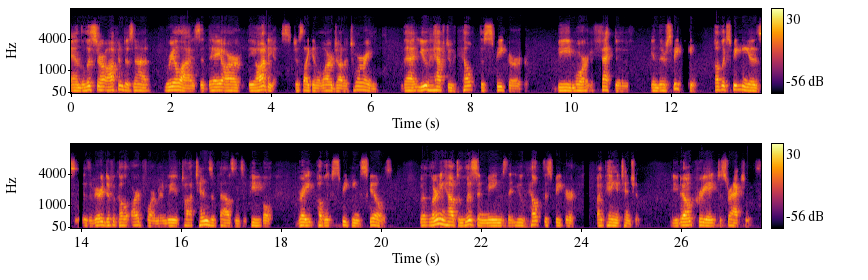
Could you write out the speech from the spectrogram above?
And the listener often does not realize that they are the audience, just like in a large auditorium, that you have to help the speaker be more effective in their speaking public speaking is, is a very difficult art form, and we've taught tens of thousands of people great public speaking skills. But learning how to listen means that you help the speaker by paying attention. You don't create distractions.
